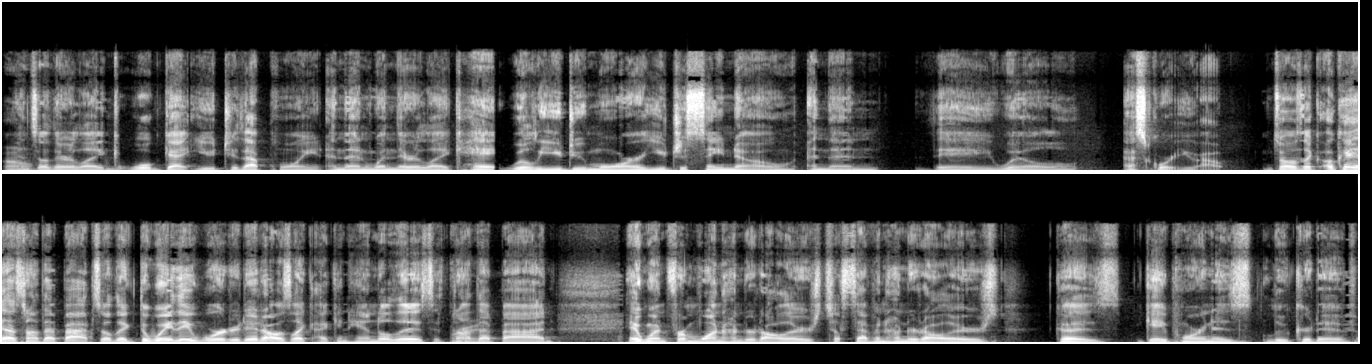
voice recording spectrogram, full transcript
And oh. so they're like, we'll get you to that point, And then when they're like, hey, will you do more? You just say no. And then they will escort you out. And so I was like, okay, that's not that bad. So like the way they worded it, I was like, I can handle this. It's not that bad. It went from $100 to $700 because gay porn is lucrative.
